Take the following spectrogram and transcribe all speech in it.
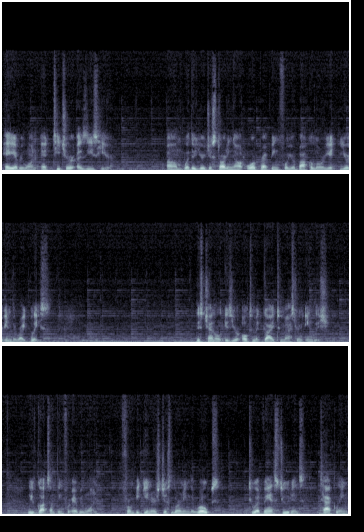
Hey everyone, Teacher Aziz here. Um, whether you're just starting out or prepping for your baccalaureate, you're in the right place. This channel is your ultimate guide to mastering English. We've got something for everyone, from beginners just learning the ropes to advanced students tackling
